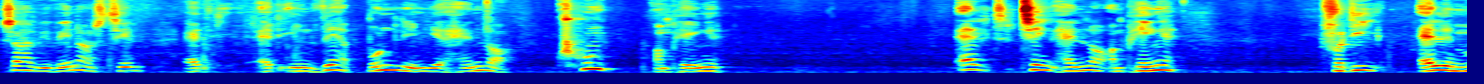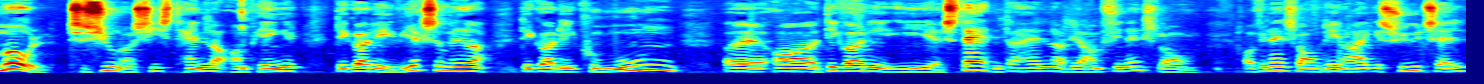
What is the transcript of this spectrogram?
så har vi vendt os til, at, at enhver bundlinje handler kun om penge. Alt ting handler om penge, fordi alle mål til syvende og sidst handler om penge. Det gør det i virksomheder, det gør det i kommunen, øh, og det gør det i øh, staten, der handler det om finansloven. Og finansloven det er en række sygetal,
